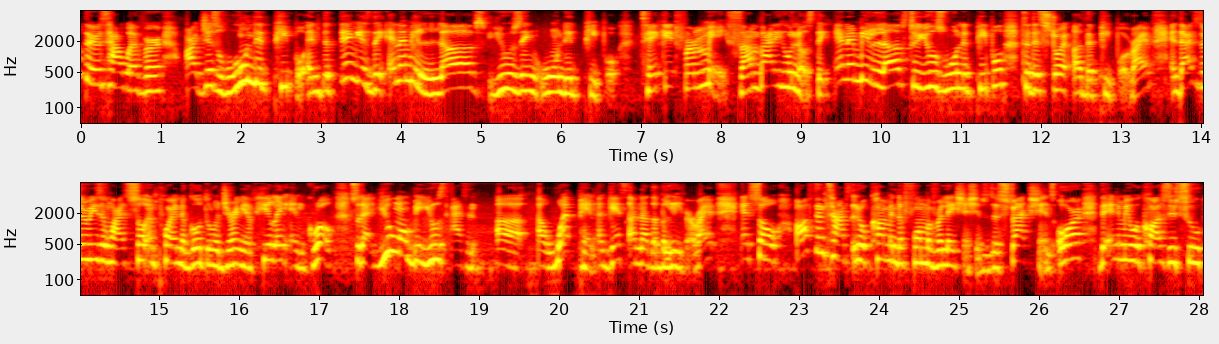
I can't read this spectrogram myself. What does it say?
Others, however, are just wounded people. And the thing is, the enemy loves using wounded people. Take it from me, somebody who knows. The enemy loves to use wounded people to destroy other people, right? And that's the reason why it's so important to go through a journey of healing and growth so that you won't be used as an, uh, a weapon against another believer, right? And so oftentimes it'll come in the form of relationships. The distractions or the enemy will cause you to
